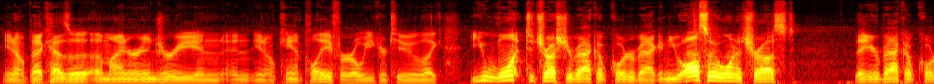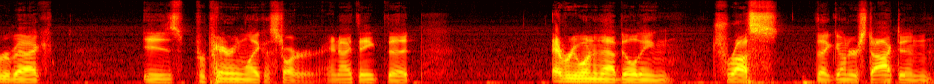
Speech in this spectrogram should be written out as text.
you know Beck has a, a, minor injury and and you know can't play for a week or two. Like you want to trust your backup quarterback, and you also want to trust that your backup quarterback is preparing like a starter. And I think that everyone in that building trusts that Gunnar Stockton,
